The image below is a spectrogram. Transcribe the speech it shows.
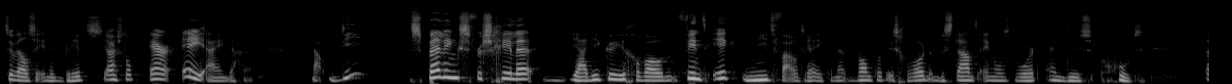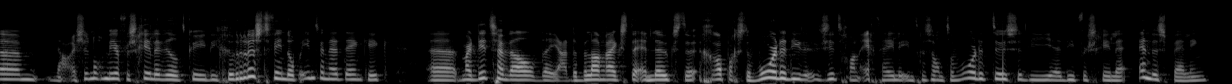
terwijl ze in het Brits juist op RE eindigen. Nou, die spellingsverschillen, ja, die kun je gewoon, vind ik, niet fout rekenen. Want dat is gewoon een bestaand Engels woord en dus goed. Um, nou, als je nog meer verschillen wilt, kun je die gerust vinden op internet, denk ik. Uh, maar dit zijn wel de, ja, de belangrijkste en leukste, grappigste woorden. Die, er zitten gewoon echt hele interessante woorden tussen, die, uh, die verschillen en de spelling.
